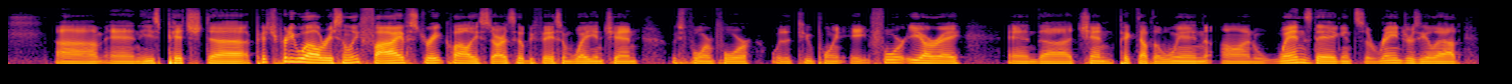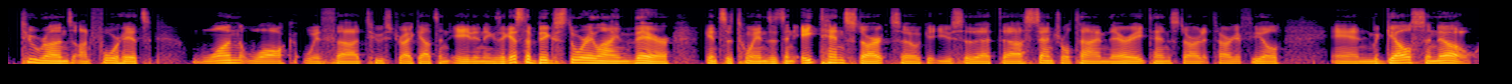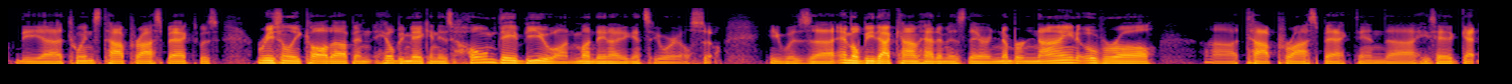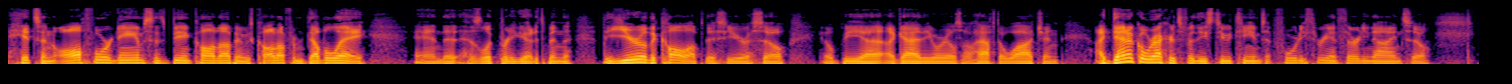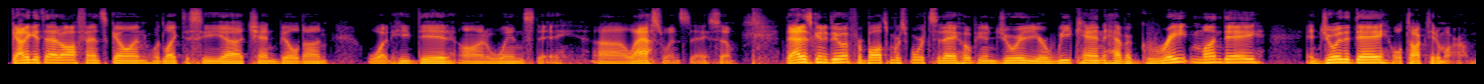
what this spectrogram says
um, and he's pitched uh, pitched pretty well recently. Five straight quality starts. He'll be facing Wei-Yin Chen, who's four and four with a 2.84 ERA. And uh, Chen picked up the win on Wednesday against the Rangers. He allowed two runs on four hits, one walk with uh, two strikeouts and eight innings. I guess the big storyline there against the Twins, it's an 8-10 start, so get used to that uh, central time there, 8-10 start at Target Field. And Miguel Sano, the uh, Twins' top prospect, was recently called up, and he'll be making his home debut on Monday night against the Orioles. So he was uh, MLB.com had him as their number nine overall uh, top prospect, and uh, he's had, got hits in all four games since being called up, and he was called up from Double A, and it has looked pretty good. It's been the, the year of the call up this year, so he'll be a, a guy the Orioles will have to watch. And identical records for these two teams at 43 and 39, so got to get that offense going. Would like to see uh, Chen build on what he did on Wednesday, uh, last Wednesday. So that is going to do it for Baltimore Sports today. Hope you enjoyed your weekend. Have a great Monday. Enjoy the day. We'll talk to you tomorrow.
